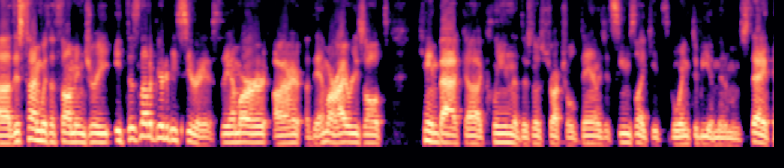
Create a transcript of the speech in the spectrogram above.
Uh, this time with a thumb injury. It does not appear to be serious. The MRI the MRI results came back uh, clean that there's no structural damage. It seems like it's going to be a minimum stay.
